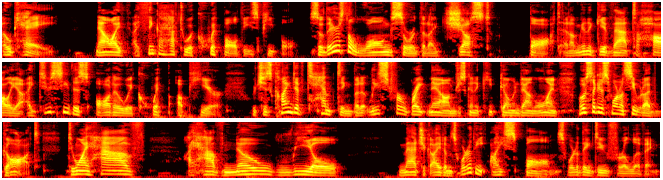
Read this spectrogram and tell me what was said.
Okay. Now I, I think I have to equip all these people. So there's the longsword that I just bought, and I'm going to give that to Halia. I do see this auto equip up here, which is kind of tempting, but at least for right now, I'm just going to keep going down the line. Mostly I just want to see what I've got. Do I have, I have no real magic items. What are the ice bombs? What do they do for a living?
